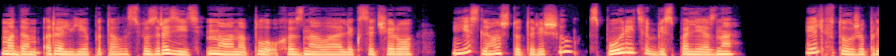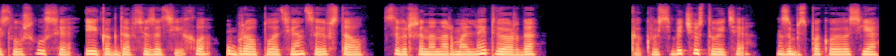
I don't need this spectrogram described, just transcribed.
Мадам Релье пыталась возразить, но она плохо знала Алекса Черо, если он что-то решил, спорить бесполезно. Эльф тоже прислушался, и когда все затихло, убрал полотенце и встал, совершенно нормально и твердо. «Как вы себя чувствуете?» — забеспокоилась я.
